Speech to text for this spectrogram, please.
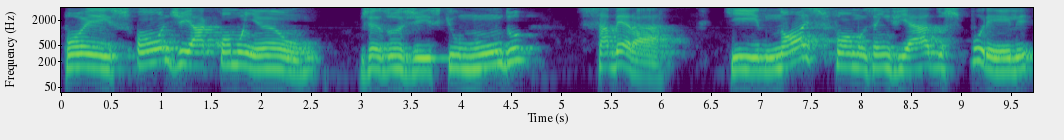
Pois onde há comunhão, Jesus diz que o mundo saberá que nós fomos enviados por Ele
